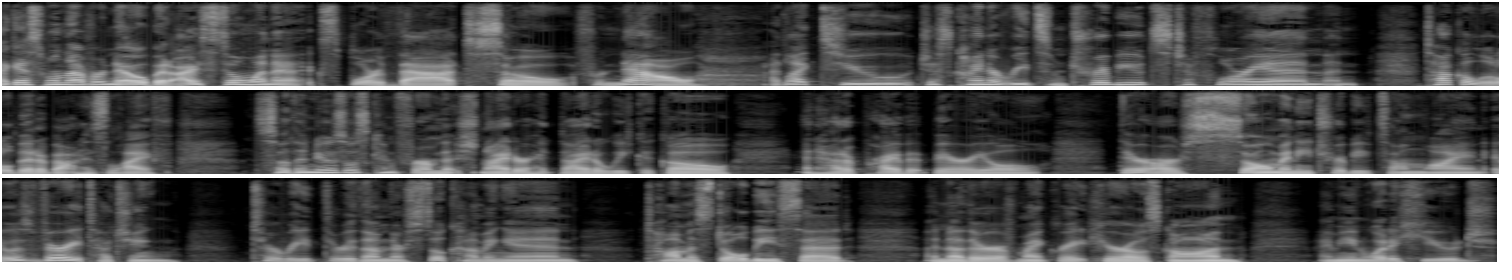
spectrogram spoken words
I guess we'll never know, but I still want to explore that. So for now, I'd like to just kind of read some tributes to Florian and talk a little bit about his life. So the news was confirmed that Schneider had died a week ago and had a private burial. There are so many tributes online. It was very touching to read through them. They're still coming in. Thomas Dolby said, Another of my great heroes gone. I mean, what a huge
